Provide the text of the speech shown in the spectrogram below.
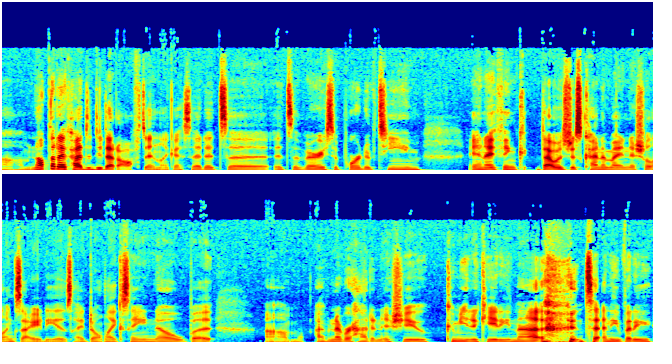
Um, not that I've had to do that often. Like I said, it's a it's a very supportive team and I think that was just kind of my initial anxiety is I don't like saying no, but um, I've never had an issue communicating that to anybody.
